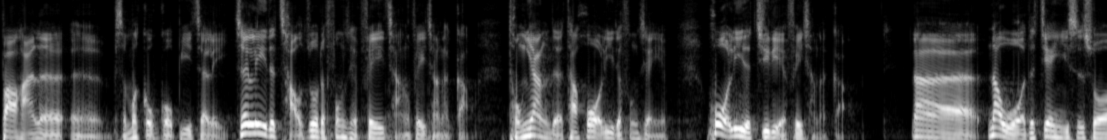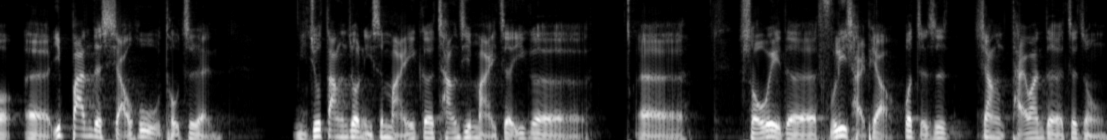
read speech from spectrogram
包含了呃什么狗狗币这类这类的炒作的风险非常非常的高，同样的，它获利的风险也获利的几率也非常的高。那那我的建议是说，呃，一般的小户投资人，你就当做你是买一个长期买这一个呃所谓的福利彩票，或者是像台湾的这种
